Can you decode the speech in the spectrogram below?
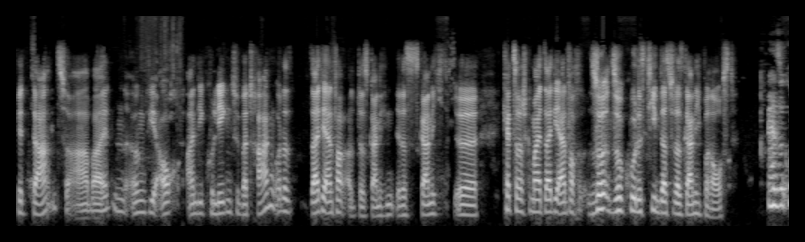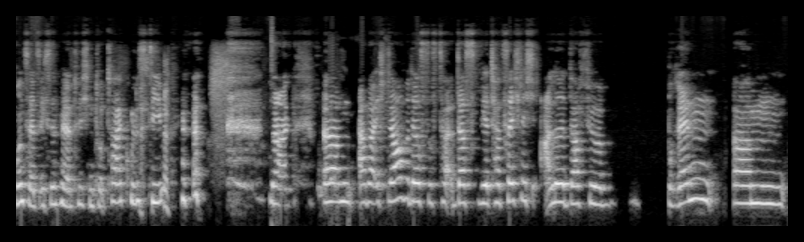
mit Daten zu arbeiten, irgendwie auch an die Kollegen zu übertragen oder seid ihr einfach, das ist gar nicht, das ist gar nicht äh, ketzerisch gemeint, seid ihr einfach so so cooles Team, dass du das gar nicht brauchst? Also grundsätzlich sind wir natürlich ein total cooles Team. Nein, ähm, aber ich glaube, dass, es dass wir tatsächlich alle dafür brennen, ähm,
